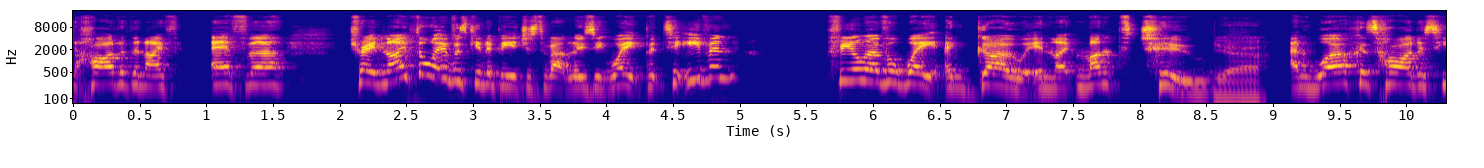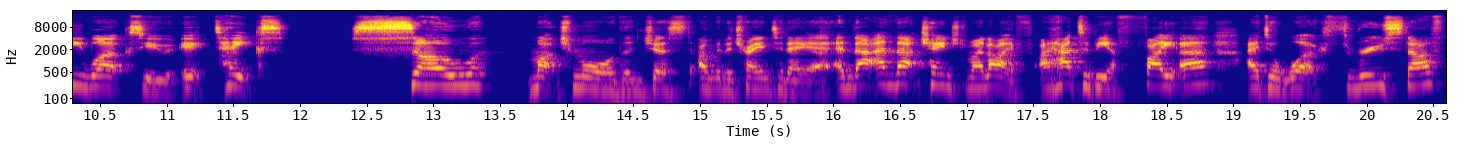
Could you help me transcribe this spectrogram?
harder than I've ever trained. And I thought it was going to be just about losing weight, but to even feel overweight and go in like month two Yeah. and work as hard as he works you, it takes so much more than just I'm going to train today and that and that changed my life. I had to be a fighter. I had to work through stuff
